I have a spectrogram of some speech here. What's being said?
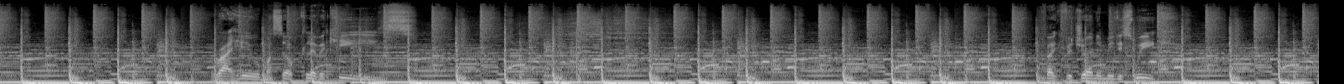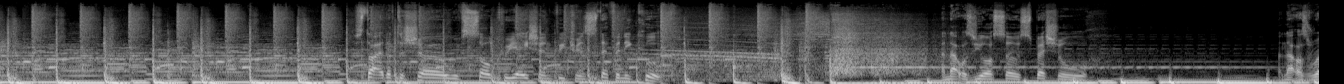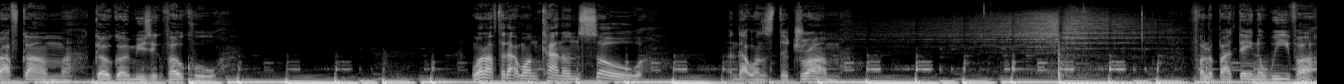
Right here with myself, Klevakeys. Thank you for joining me this week. Started off the show with Soul Creation featuring Stephanie Cooke. And that was You're So Special and that was Ralf Gum, Go Go Music Vocal. One after that one, Cannon Soul, and that one's The Drum. Followed by Dana Weaver,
